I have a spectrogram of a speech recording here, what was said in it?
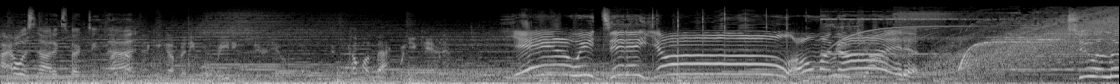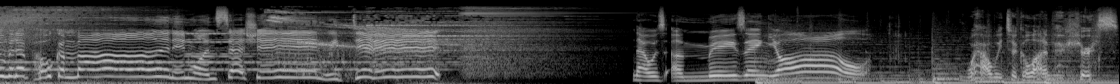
I was not expecting that. I'm not picking up any more readings near you. Come on back when you can. Yeah, we did it, y'all! Oh my Great god! Two Illumina Pokemon in one session! We did it! That was amazing, y'all! Wow, we took a lot of pictures.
